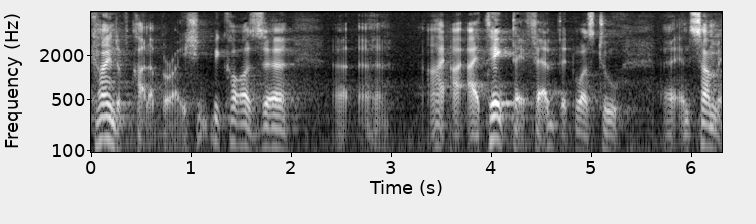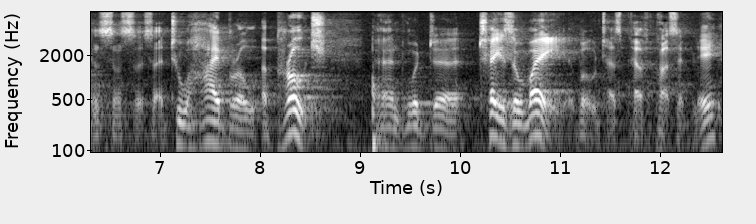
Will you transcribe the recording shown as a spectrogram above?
kind of collaboration because I, I- think they felt it was too, in some instances, a too highbrow approach and would uh, chase away voters possibly,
